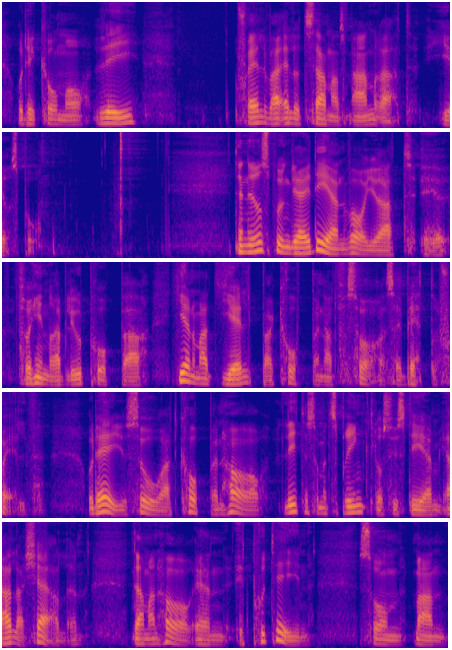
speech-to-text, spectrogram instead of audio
Och det kommer vi själva eller tillsammans med andra att ge oss på. Den ursprungliga idén var ju att eh, förhindra blodproppar genom att hjälpa kroppen att försvara sig bättre själv. Och det är ju så att kroppen har lite som ett sprinklersystem i alla kärlen där man har en, ett protein som man,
